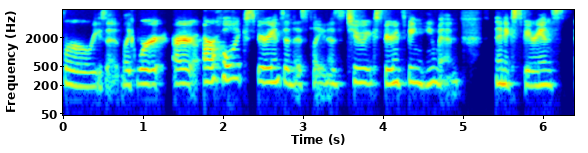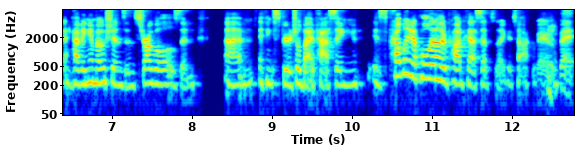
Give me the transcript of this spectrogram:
for a reason like we're our our whole experience in this plane is to experience being human and experience having emotions and struggles and um, I think spiritual bypassing is probably a whole other podcast episode I could talk about, yes. but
